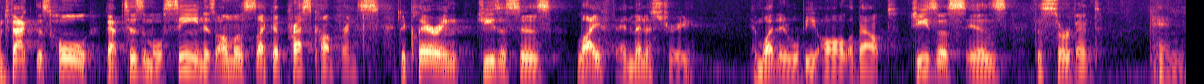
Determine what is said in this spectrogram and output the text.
In fact, this whole baptismal scene is almost like a press conference declaring Jesus' life and ministry and what it will be all about. Jesus is the servant king.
